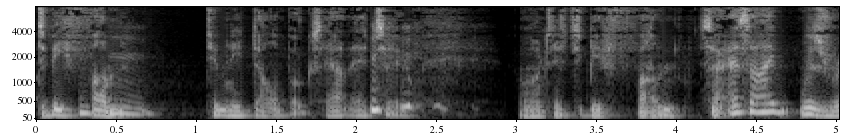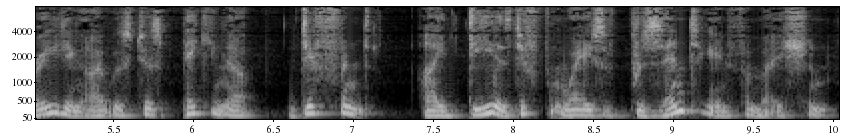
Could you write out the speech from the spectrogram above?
to be fun. Mm-hmm. Too many dull books out there too. I wanted it to be fun. So as I was reading, I was just picking up different ideas, different ways of presenting information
